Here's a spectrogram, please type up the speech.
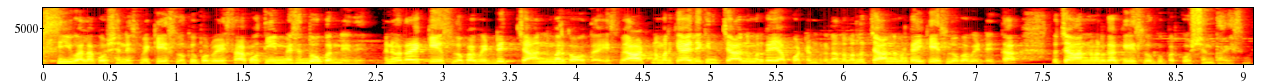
सी वाला क्वेश्चन इसमें केस लॉ के ऊपर बेस्ड आपको तीन में से दो करने थे। मैंने बताया केस लॉ का वेटेज चार नंबर का होता है। इसमें आठ नंबर का है? लेकिन चार नंबर का आपको अटेम्प्ट करना था। मतलब चार नंबर का ही केस लॉ का वेटेज था। तो चार नंबर का केस लॉ के ऊपर क्वेश्चन था इसमें।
